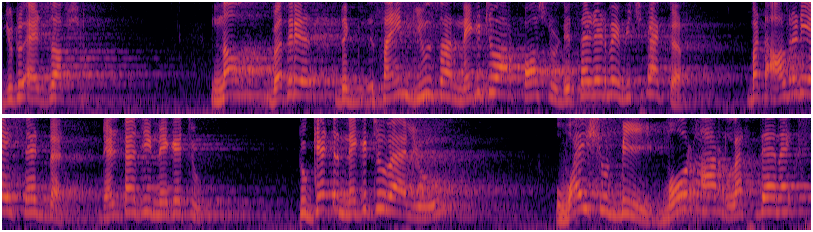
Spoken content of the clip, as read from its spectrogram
due to adsorption. Now, whether the sign gives are negative or positive decided by which factor? But already I said that delta G negative. To get a negative value, y should be more or less than x.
